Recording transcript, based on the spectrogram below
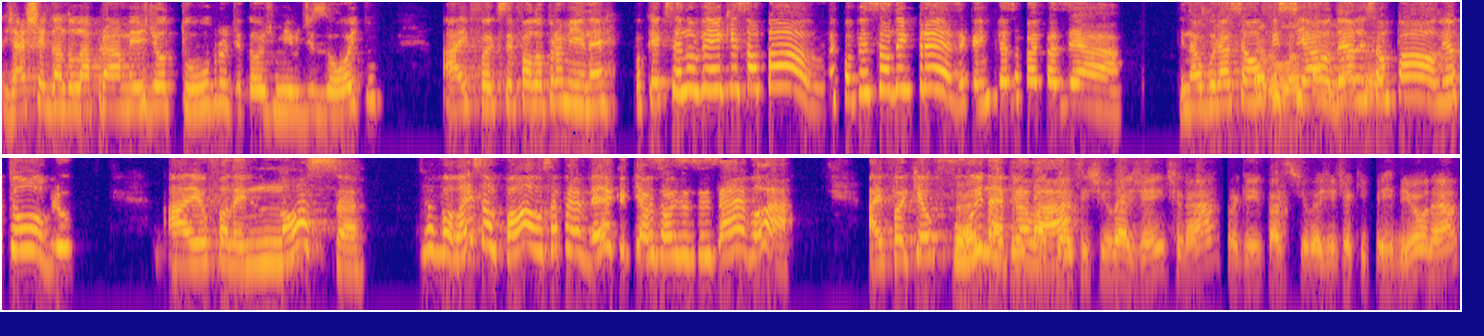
já chegando lá para mês de outubro de 2018, aí foi que você falou para mim, né? Por que, que você não vem aqui em São Paulo, na convenção da empresa, que a empresa vai fazer a inauguração Era oficial dela em São é. Paulo, em outubro. Aí eu falei, nossa, eu vou lá em São Paulo só para ver o que, que é os olhos Ah, eu vou lá. Aí foi que eu fui, né, para lá. Para quem tá assistindo a gente, né? Para quem está assistindo a gente aqui perdeu, né?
